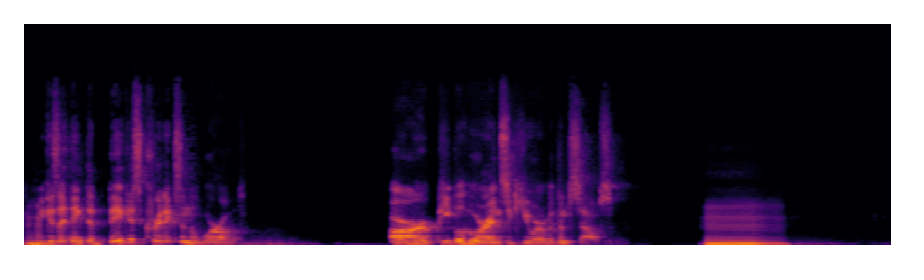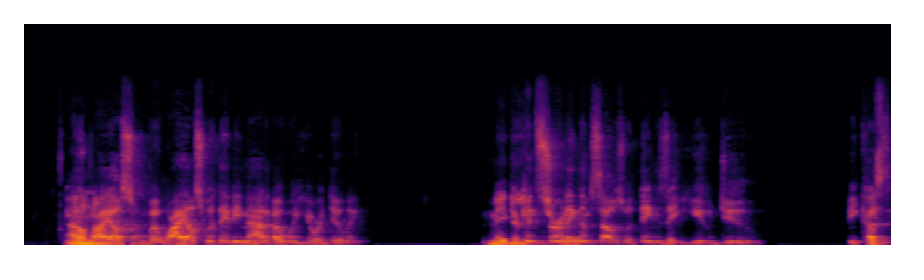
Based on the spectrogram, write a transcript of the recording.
Mm-hmm. Because I think the biggest critics in the world are people who are insecure with themselves. Mm. I don't know. Why else? That. But why else would they be mad about what you're doing? Maybe they're concerning themselves with things that you do because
